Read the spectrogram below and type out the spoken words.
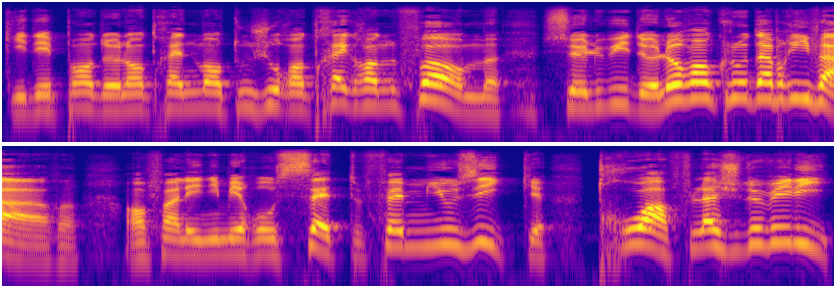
qui dépend de l'entraînement toujours en très grande forme, celui de Laurent-Claude Abrivard. Enfin, les numéros 7. Femme Music, 3. Flash de Véli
